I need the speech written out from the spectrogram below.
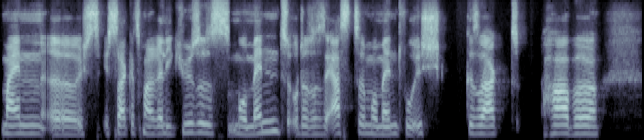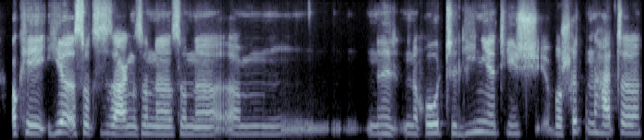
mein äh, ich, ich sage jetzt mal, religiöses Moment oder das erste Moment, wo ich gesagt habe, okay, hier ist sozusagen so eine, so eine, ähm, eine, eine, rote Linie, die ich überschritten hatte.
